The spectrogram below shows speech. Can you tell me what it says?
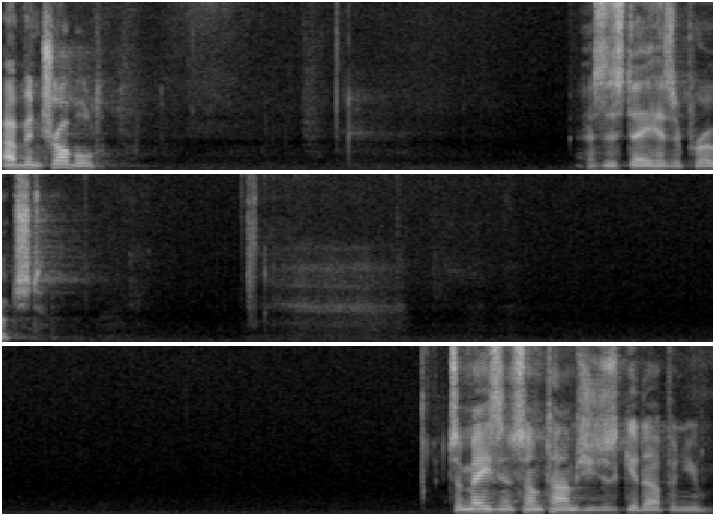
I've been troubled as this day has approached. It's amazing sometimes you just get up and you've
